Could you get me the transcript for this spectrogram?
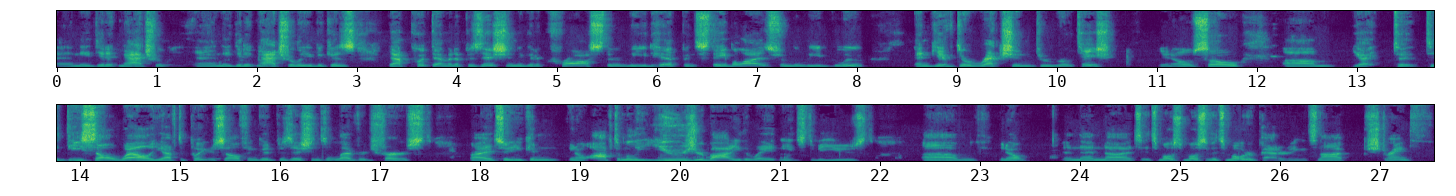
and they did it naturally. And they did it naturally because that put them in a position to get across their lead hip and stabilize from the lead glute and give direction through rotation. You know, so um, you to to decel well, you have to put yourself in good positions of leverage first, right? So you can you know optimally use your body the way it needs to be used. Um, you know, and then uh, it's it's most most of it's motor patterning. It's not strength.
